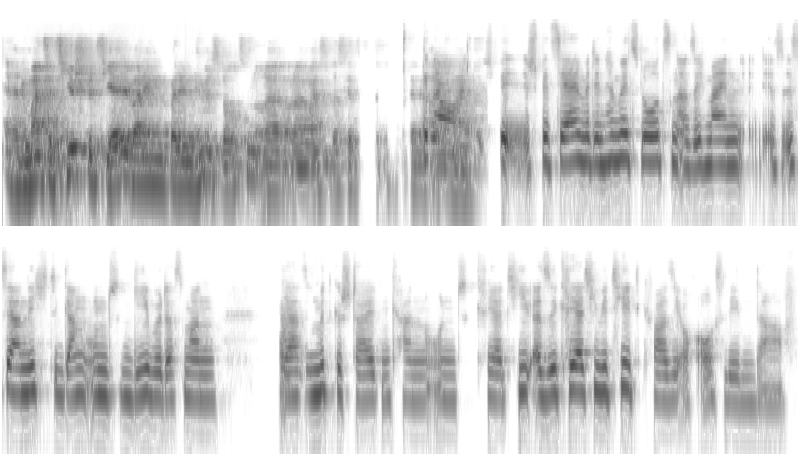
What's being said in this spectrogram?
Äh, du meinst jetzt hier speziell bei den, bei den Himmelslotsen oder, oder meinst du das jetzt äh, genau, spe speziell mit den Himmelslotsen. Also ich meine, es ist ja nicht gang und gäbe, dass man ja so mitgestalten kann und kreativ, also Kreativität quasi auch ausleben darf.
